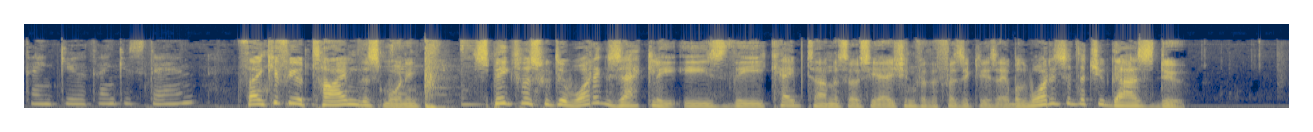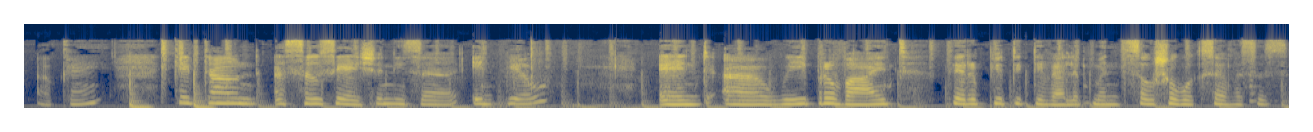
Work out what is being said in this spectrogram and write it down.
Thank you. Thank you, Stan. Thank you for your time this morning. Speak to us quickly. What exactly is the Cape Town Association for the Physically Disabled? What is it that you guys do? Okay. Cape Town Association is a NPO, and uh, we provide therapeutic development social work services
